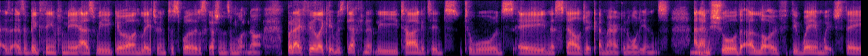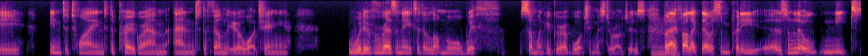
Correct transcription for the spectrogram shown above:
as, as a big theme for me as we go on later into spoiler discussions and whatnot. But I feel like it was definitely targeted towards a nostalgic American audience, and I'm sure that a lot of the way in which they intertwined the program and the film that you were watching would have resonated a lot more with someone who grew up watching Mr. Rogers. But I felt like there was some pretty, uh, some little neat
